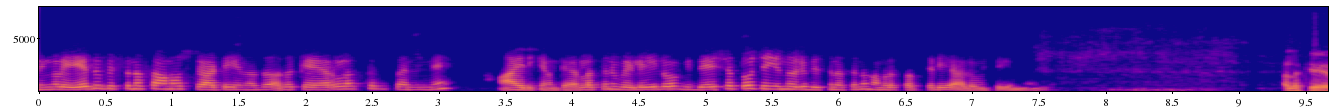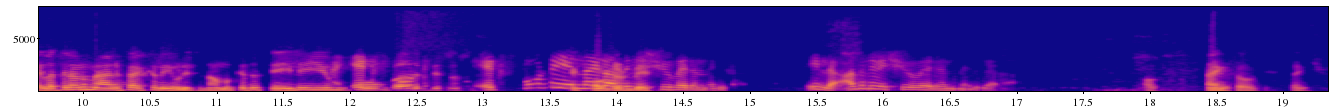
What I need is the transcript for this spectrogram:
നിങ്ങൾ ഏത് ബിസിനസ് ആണോ സ്റ്റാർട്ട് ചെയ്യുന്നത് അത് കേരളത്തിൽ തന്നെ ആയിരിക്കണം. കേരളത്തിന് വെളിയിലോ വിദേശത്തോ ചെയ്യുന്ന ഒരു ബിസിനസ്സിന് നമ്മൾ സബ്സിഡി അലോ ചെയ്യുന്നുണ്ട്. അല്ല കേരളത്തിലാണ് മാനുഫാക്ചറിംഗ് യൂണിറ്റ്. നമുക്കിത് സെയിൽ ചെയ്യും എക്സ്പോർട്ട് ചെയ്യുന്നതിൽ അതിൽ ഇഷ്യൂ വരുന്നില്ല. ഇല്ല അതിൽ ഇഷ്യൂ വരുന്നില്ല. Okay thanks okay thank you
